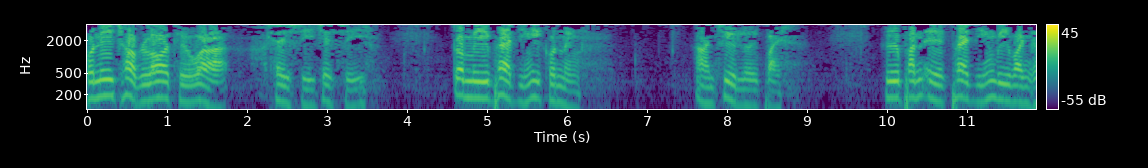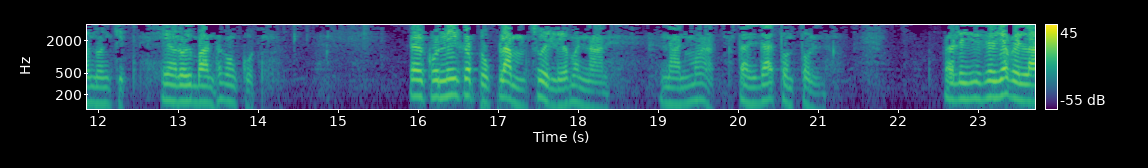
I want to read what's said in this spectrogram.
คนนี้ชอบล้อเธอว่าใช่สีใช่สี ก็มีแพทย์หญิงอีกคนหนึ่ง อ่านชื่อเลยไป คือพันเอกแพทย์หญิงบีวันคำนวณกิจแห่งโรงพยาบาลพระมงกุฎ เออคนนี้ก็ปลุกปล้ำช่วยเหลือมานาน นานมากตั้งระยะต้นระยะเวลา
